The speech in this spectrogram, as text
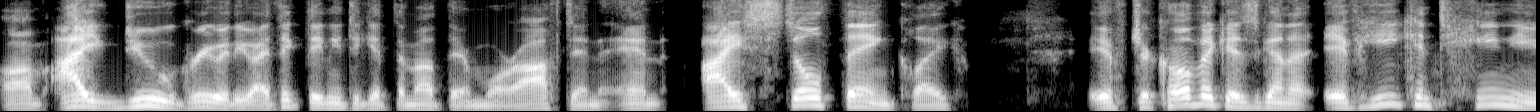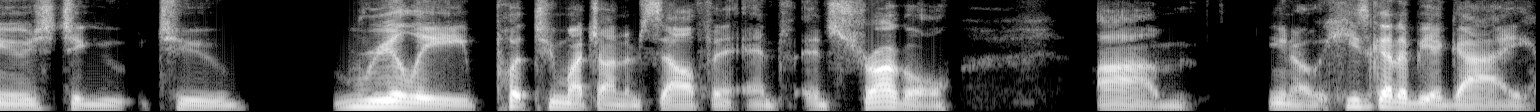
Um, I do agree with you. I think they need to get them out there more often, and I still think like if Jurkovec is gonna if he continues to to really put too much on himself and and, and struggle, um, you know, he's gonna be a guy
